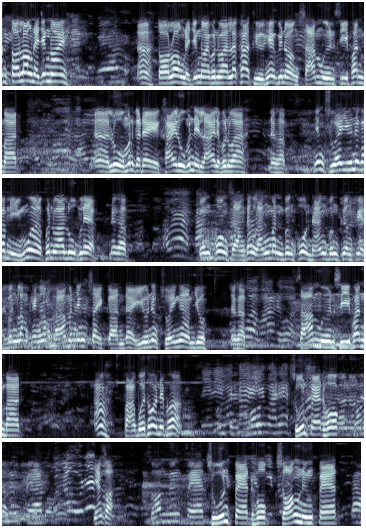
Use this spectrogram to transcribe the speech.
34,000ต่อรองได้จังหน่อยอะต่อรองได้จังหน่อยเพิ่นว่าราคาถือแห้งพี่น้อง34,000บาทอ่าลูกมันก็ได้ขายลูกมันได้หลายเลยเพิ่นว่านะครับยังสวยอยู่นะครับนี่งัวเพิ่นว่าลูกแรกนะครับเบิ่งโครงสร้างทั้งหลังมันเบิ่งโคนหางเบิ่งเครื่องเพชรเบิ่งลำแข้งลำขามันยังใส่การได้อยู่ยังสวยงามอยู่นะครับ34,000บาทเอ้าฝากเบอร์โทรหน่อยพ่อสองหนึ่ง086แปดยังก็สองหนึ่งแปด086 218เก้า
